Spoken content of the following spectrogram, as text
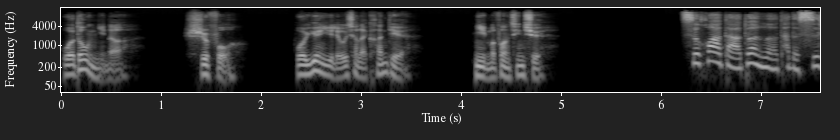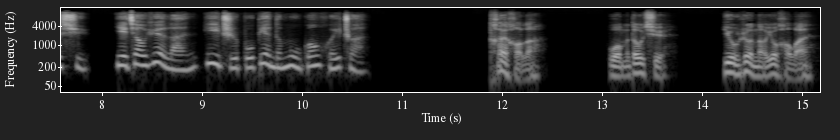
我逗你呢，师傅，我愿意留下来看店，你们放心去。”此话打断了他的思绪，也叫月兰一直不变的目光回转。太好了，我们都去，又热闹又好玩。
